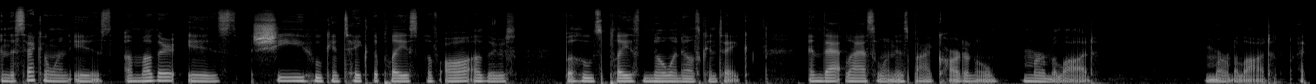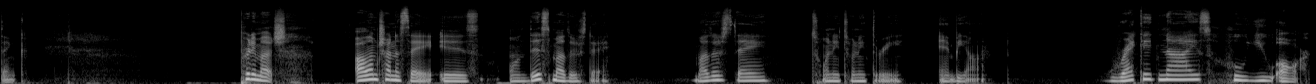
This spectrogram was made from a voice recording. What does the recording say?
And the second one is A mother is she who can take the place of all others, but whose place no one else can take. And that last one is by Cardinal Mermelade. Mermelade, I think. Pretty much, all I'm trying to say is on this Mother's Day, Mother's Day 2023 and beyond, recognize who you are.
